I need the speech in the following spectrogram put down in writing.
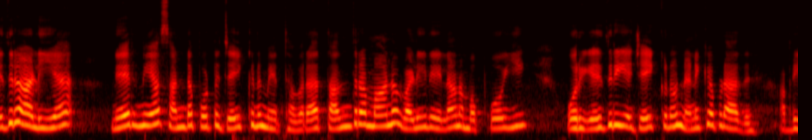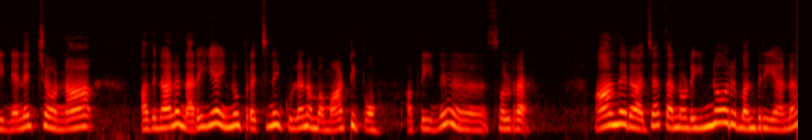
எதிராளியை நேர்மையாக சண்டை போட்டு ஜெயிக்கணுமே தவிர தந்திரமான வழியிலலாம் நம்ம போய் ஒரு எதிரியை ஜெயிக்கணும்னு நினைக்கப்படாது அப்படி நினச்சோன்னா அதனால நிறைய இன்னும் பிரச்சனைக்குள்ளே நம்ம மாட்டிப்போம் அப்படின்னு சொல்கிறார் ஆந்திராஜா தன்னோட இன்னொரு மந்திரியான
